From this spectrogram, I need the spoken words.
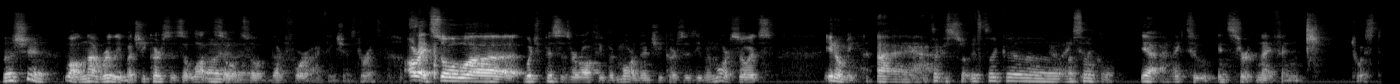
That shit. Well, not really, but she curses a lot, Oh, so yeah, yeah. so therefore I think she has Tourette's. All right, so uh, which pisses her off even more. Then she curses even more. So it's, you know me. I, It's like a, it's like a, like a cycle. yeah, I like to insert knife and twist.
